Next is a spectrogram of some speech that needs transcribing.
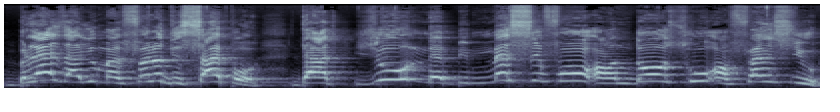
Blessed are you, my fellow disciple, that you may be merciful on those who offend you,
